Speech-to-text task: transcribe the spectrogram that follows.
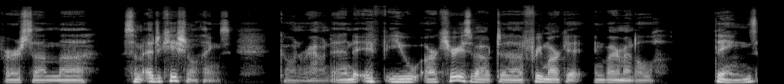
for some uh, some educational things going around. And if you are curious about uh, free market environmental things,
